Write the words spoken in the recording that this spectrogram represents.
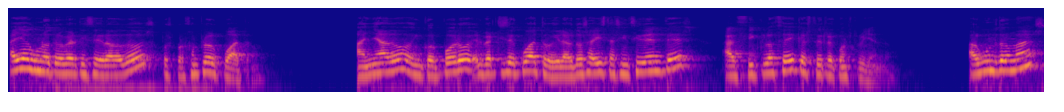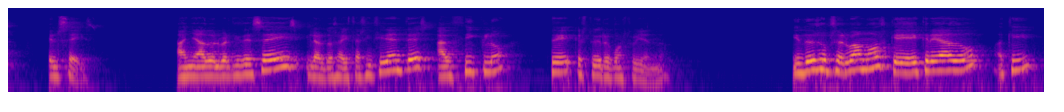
¿Hay algún otro vértice de grado 2? Pues por ejemplo el 4. Añado incorporo el vértice 4 y las dos aristas incidentes al ciclo C que estoy reconstruyendo. ¿Algún otro más? El 6. Añado el vértice 6 y las dos aristas incidentes al ciclo C que estoy reconstruyendo. Y entonces observamos que he creado aquí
